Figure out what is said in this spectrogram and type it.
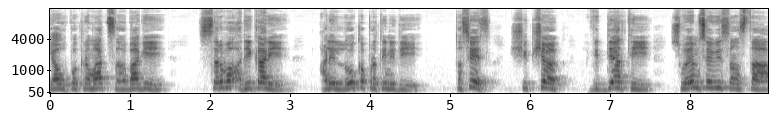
या उपक्रमात सहभागी सर्व अधिकारी आणि लोकप्रतिनिधी तसेच शिक्षक विद्यार्थी स्वयंसेवी संस्था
